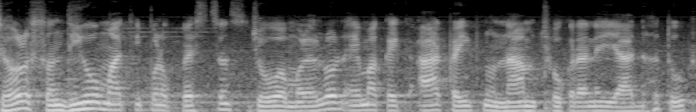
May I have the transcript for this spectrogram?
જળ સંધિઓમાંથી પણ ક્વેશ્ચન્સ જોવા મળેલો ને એમાં કંઈક આ ટાઈપનું નામ છોકરાને યાદ હતું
